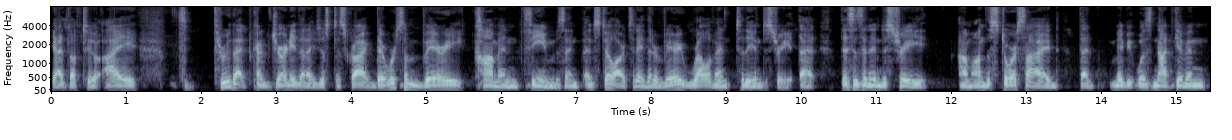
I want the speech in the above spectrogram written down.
Yeah, I'd love to. I, th- through that kind of journey that I just described, there were some very common themes and, and still are today that are very relevant to the industry. That this is an industry um, on the store side that maybe was not given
